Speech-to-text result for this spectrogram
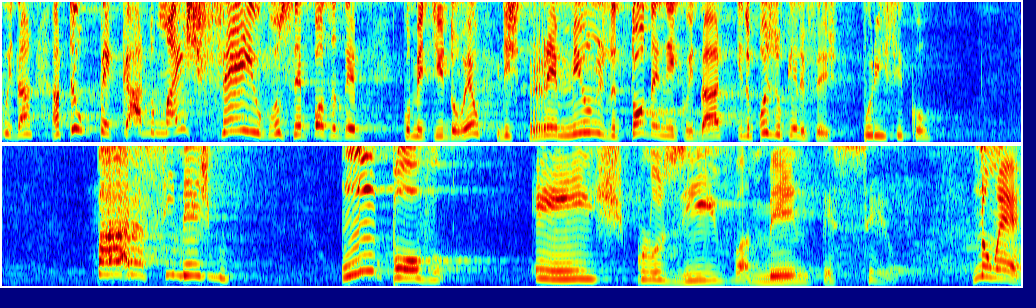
iniquidade, até o pecado mais feio que você possa ter cometido eu, e diz: remiu-nos de toda iniquidade, e depois o que ele fez? Purificou para si mesmo um povo exclusivamente seu. Não é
